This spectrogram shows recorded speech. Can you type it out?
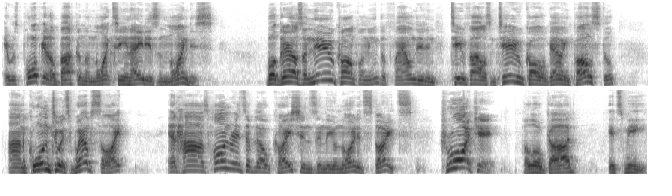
It was popular back in the 1980s and 90s. But there's a new company that founded in 2002 called Going Postal, and according to its website, it has hundreds of locations in the United States. Crikey! Hello, God. It's me.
